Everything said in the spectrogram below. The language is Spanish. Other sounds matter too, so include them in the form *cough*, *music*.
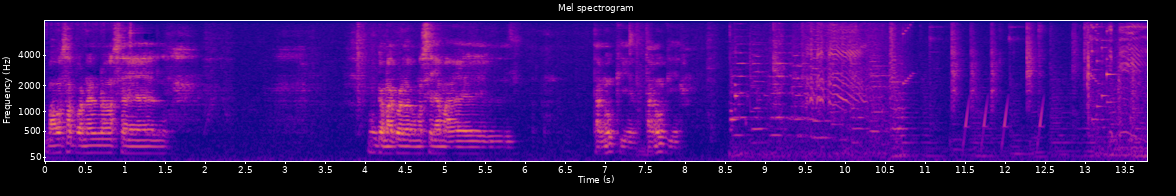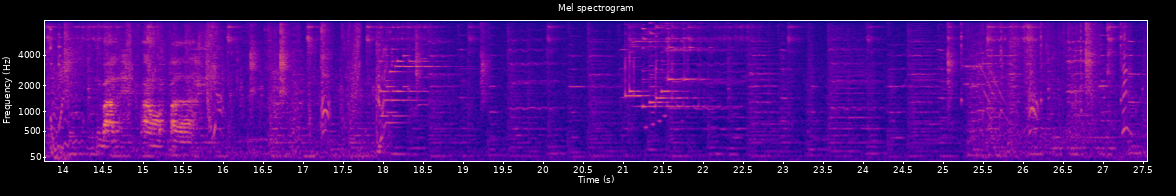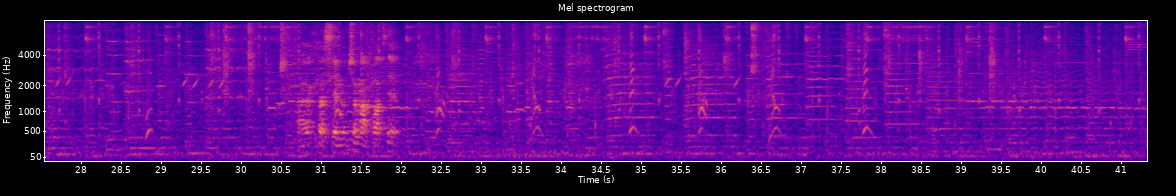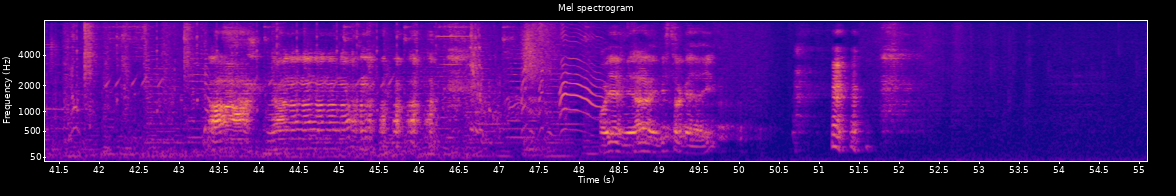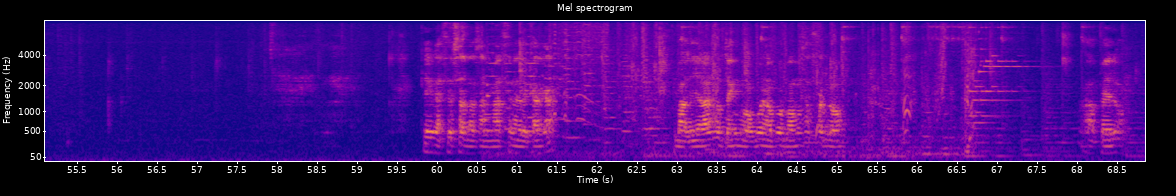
Vamos a ponernos el... Nunca me acuerdo cómo se llama el... Tanuki, el Tanuki. Vale, vamos para allá. A ver, así es mucho más fácil. No, no, no, no, no, no. Oye, mira, ¿habéis visto lo que hay ahí? Qué graciosas las animaciones de carga. Vale, ya las no tengo. Bueno, pues vamos a hacerlo a pelo.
